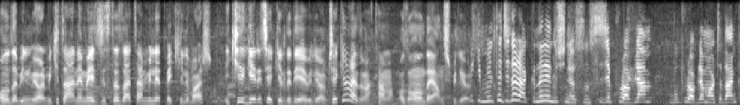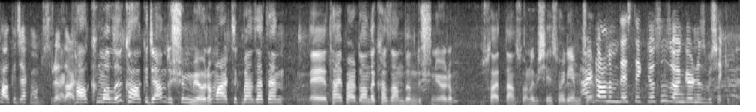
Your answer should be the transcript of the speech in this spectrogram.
Onu da bilmiyorum. İki tane mecliste zaten milletvekili var. İki geri çekildi diye biliyorum. Çekilmedi mi? Tamam. O zaman onu da yanlış biliyoruz. Peki mülteciler hakkında ne düşünüyorsunuz? Sizce problem bu problem ortadan kalkacak mı bu süre Yani zarfında? kalkmalı, kalkacağını düşünmüyorum. Artık ben zaten e, Tayyip Erdoğan da kazandığını düşünüyorum. Bu saatten sonra bir şey söyleyemeyeceğim. Erdoğan'ı mı destekliyorsunuz? Öngörünüz bu şekilde mi?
